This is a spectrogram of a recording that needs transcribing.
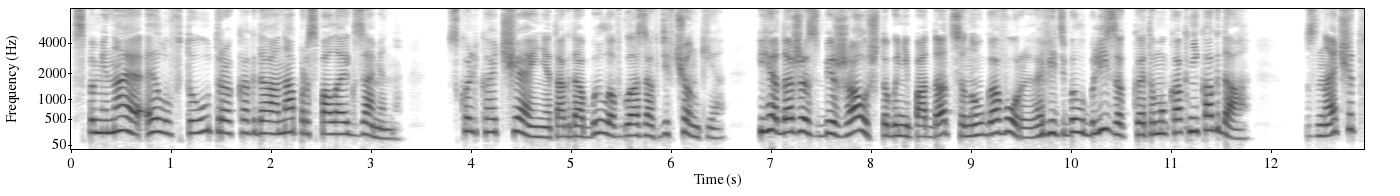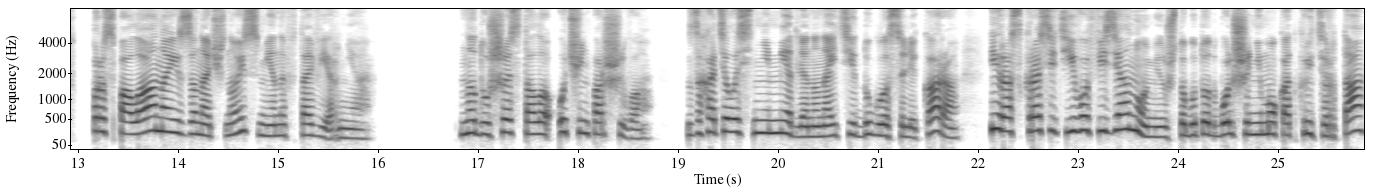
вспоминая Эллу в то утро, когда она проспала экзамен. Сколько отчаяния тогда было в глазах девчонки. Я даже сбежал, чтобы не поддаться на уговоры, а ведь был близок к этому как никогда. Значит, проспала она из-за ночной смены в таверне. На душе стало очень паршиво. Захотелось немедленно найти Дугласа Лекара и раскрасить его физиономию, чтобы тот больше не мог открыть рта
